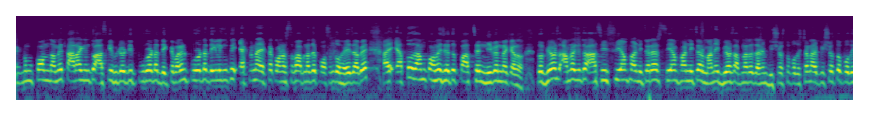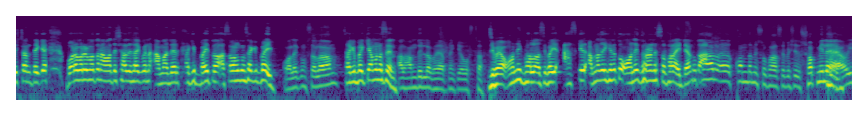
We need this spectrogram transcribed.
একদম কম দামে, তারা কিন্তু আজকে ভিডিওটি পুরোটা দেখতে পারেন। পুরোটা দেখলে কিন্তু একটা না একটা কর্নার সোফা আপনাদের পছন্দ হয়ে যাবে। আর এত দাম কমে যেহেতু পাচ্ছেন, নিবেন না কেন? তো ভিউয়ার্স আমরা কিন্তু আছি সিএম ফার্নিচার আর সিএম ফার্নিচার মানে ভিউয়ার্স আপনারা জানেন বিশ্বস্ত প্রতিষ্ঠান। আর বিশ্বস্ত প্রতিষ্ঠান থেকে বরাবরের মতন আমাদের সাথে থাকবেন আমাদের সাকিব ভাই তো আসসালাম আলাইকুম সাকিব ভাই ওয়ালাইকুম সালাম সাকিব ভাই কেমন আছেন আলহামদুলিল্লাহ ভাই আপনার কি অবস্থা জি ভাই অনেক ভালো আছি ভাই আজকে আপনাদের এখানে তো অনেক ধরনের সোফার আইটেম আর সোফার কম দামি সোফা আছে বেশি সব মিলে হ্যাঁ। ওই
